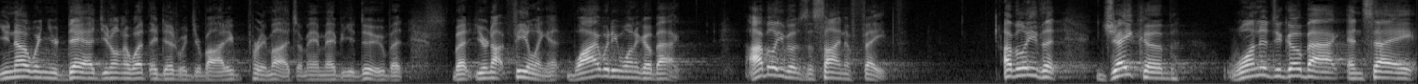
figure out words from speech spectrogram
You know when you're dead, you don't know what they did with your body, pretty much. I mean, maybe you do, but, but you're not feeling it. Why would he want to go back? I believe it was a sign of faith. I believe that Jacob wanted to go back and say,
